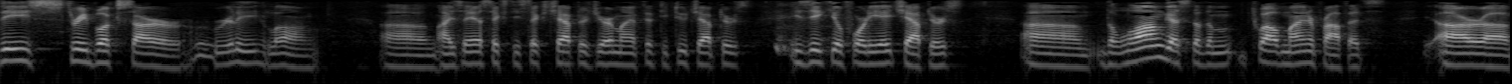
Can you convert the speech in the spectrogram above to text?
these three books are really long. Um, Isaiah 66 chapters, Jeremiah 52 chapters, Ezekiel 48 chapters. Um, the longest of the 12 minor prophets are uh,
